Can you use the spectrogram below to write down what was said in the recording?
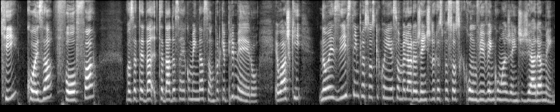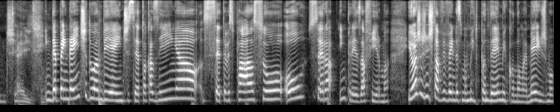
que coisa fofa você ter, ter dado essa recomendação. Porque, primeiro, eu acho que não existem pessoas que conheçam melhor a gente do que as pessoas que convivem com a gente diariamente. É isso. Independente do ambiente ser tua casinha, ser teu espaço ou ser a empresa, a firma. E hoje a gente tá vivendo esse momento pandêmico, não é mesmo?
